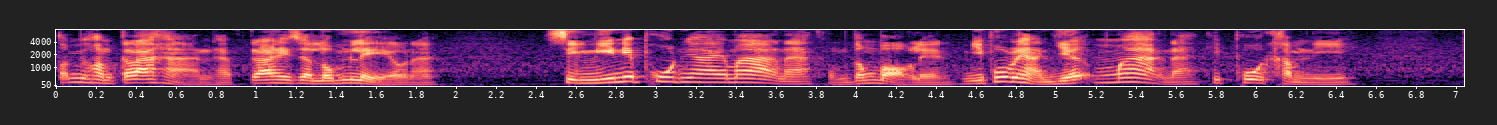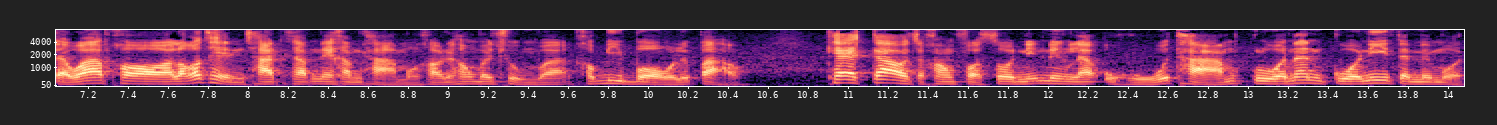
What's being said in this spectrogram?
ต้องมีความกล้าหาญครับกล้าที่จะล้มเหลวนะสิ่งนี้เนี่ยพูดง่ายมากนะ ผมต้องบอกเลย มีผู้บริหารเยอะมากนะ ที่พูดคำนี้ แต่ว่าพอเราก็เห็นชัดครับในคำถามของเขาในห้องประชุมว่าเขาบีโบหรือเปล่า แค่ก้าวจากคอมฟอร์ทโซนนิดนึงแล้วโอ้โหถามกลัวนั่นกลัวนี่เต็มไปหมด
